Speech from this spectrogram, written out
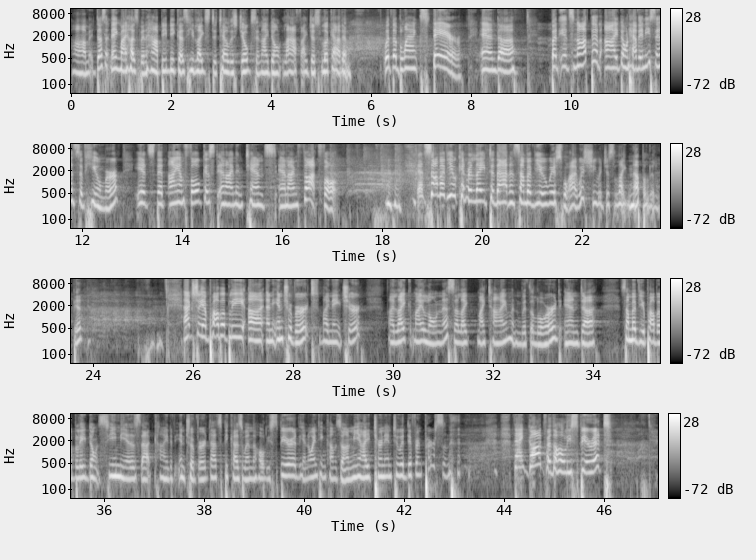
Um, it doesn't make my husband happy because he likes to tell his jokes and I don't laugh. I just look at him with a blank stare. And, uh, but it's not that I don't have any sense of humor, it's that I am focused and I'm intense and I'm thoughtful. and some of you can relate to that, and some of you wish, well, I wish she would just lighten up a little bit. Actually, I'm probably uh, an introvert by nature. I like my aloneness. I like my time and with the Lord. And uh, some of you probably don't see me as that kind of introvert. That's because when the Holy Spirit, the anointing comes on me, I turn into a different person. Thank God for the Holy Spirit.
